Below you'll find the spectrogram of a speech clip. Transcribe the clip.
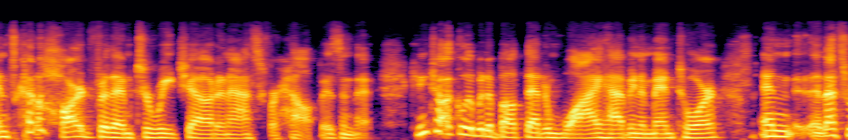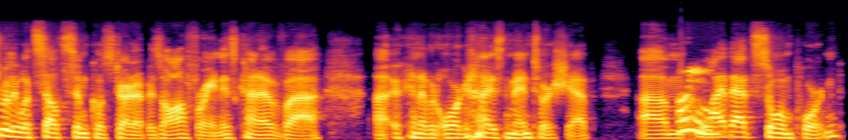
and it's kind of hard for them to reach out and ask for help, isn't it? Can you talk a little bit about that and why having a mentor? And that's really what South Simcoe Startup is offering is kind of uh, uh, kind of an organized mentorship. Um, oh, yeah. Why that's so important?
